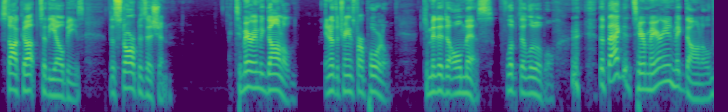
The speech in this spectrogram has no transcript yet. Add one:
Stock up to the LBs. The star position. Tamari McDonald, enter the transfer portal, committed to Ole Miss, flipped to Louisville. the fact that Tamarion McDonald,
